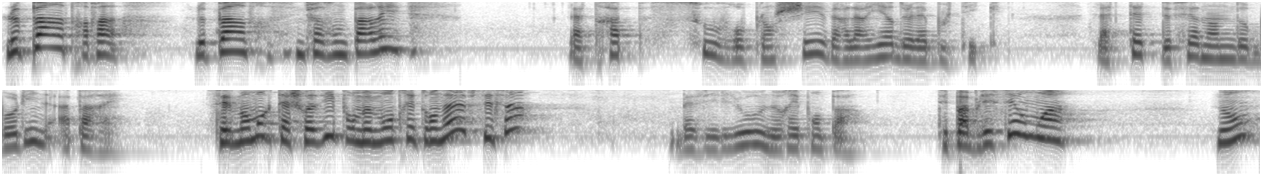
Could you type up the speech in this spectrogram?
Le peintre, enfin, le peintre, c'est une façon de parler. La trappe s'ouvre au plancher vers l'arrière de la boutique. La tête de Fernando Bolin apparaît. C'est le moment que t'as choisi pour me montrer ton œuvre, c'est ça? Basilio ne répond pas. T'es pas blessé au moins? Non?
